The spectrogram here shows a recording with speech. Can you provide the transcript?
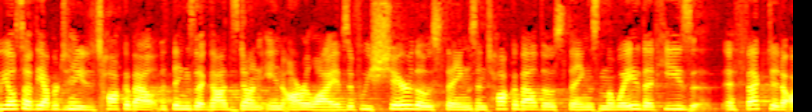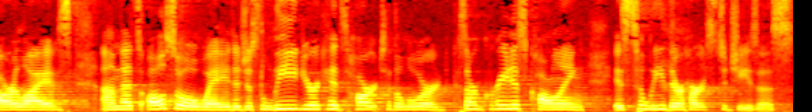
We also have the opportunity to talk about the things that God's done in our lives. If we share those things and talk about those things and the way that He's affected our lives, um, that's also a way to just lead your kid's heart to the Lord. Because our greatest calling is to lead their hearts to Jesus.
